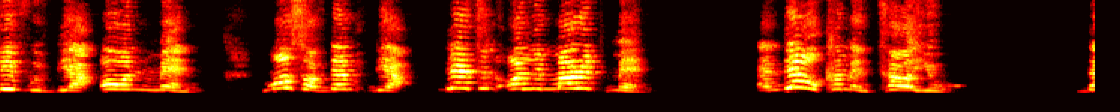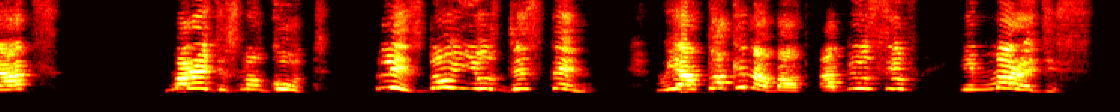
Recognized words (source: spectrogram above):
lived with their. Most of them, they are dating only married men. And they will come and tell you that marriage is not good. Please don't use this thing. We are talking about abusive in marriages.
